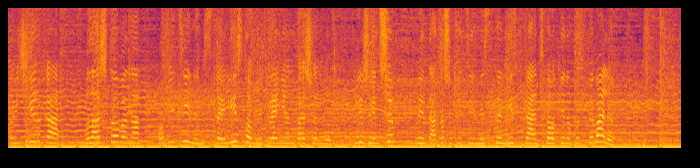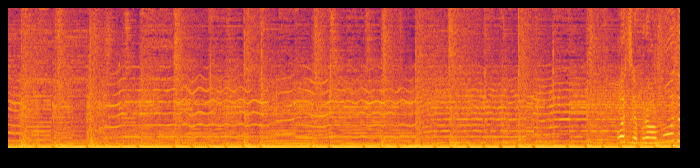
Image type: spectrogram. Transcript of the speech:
вечірка, влаштована офіційним стилістом Ukrainian Fashion Week. Між іншим, він також офіційний стиліст Канського кінофестивалю. Отже, про моду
